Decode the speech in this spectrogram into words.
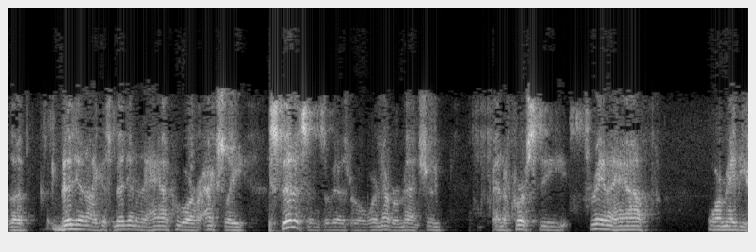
the million, I guess, million and a half who are actually citizens of Israel were never mentioned. And of course, the three and a half or maybe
